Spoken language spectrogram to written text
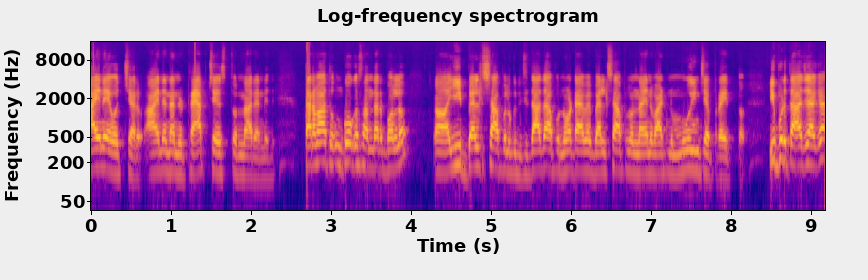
ఆయనే వచ్చారు ఆయన నన్ను ట్రాప్ చేస్తున్నారు అనేది తర్వాత ఇంకొక సందర్భంలో ఈ బెల్ట్ షాపుల గురించి దాదాపు నూట యాభై బెల్ట్ షాపులు ఉన్నాయని వాటిని మూయించే ప్రయత్నం. ఇప్పుడు తాజాగా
